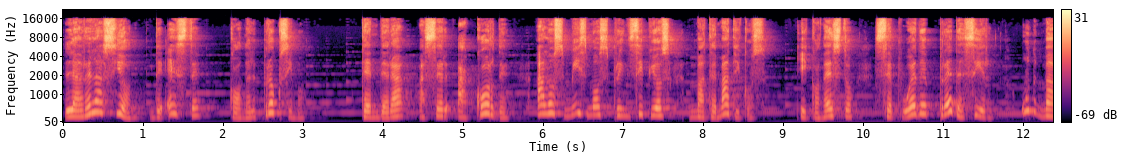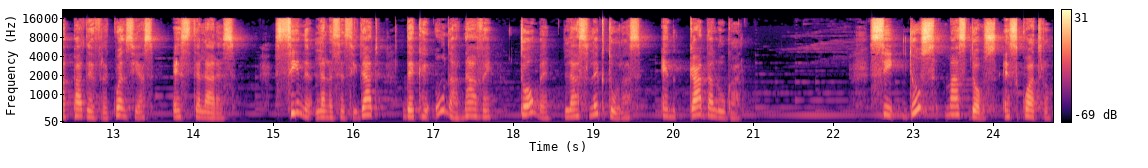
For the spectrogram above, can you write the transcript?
la relación de éste con el próximo. Tenderá a ser acorde a los mismos principios matemáticos y con esto se puede predecir un mapa de frecuencias estelares sin la necesidad de que una nave tome las lecturas en cada lugar. Si 2 más 2 es 4,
